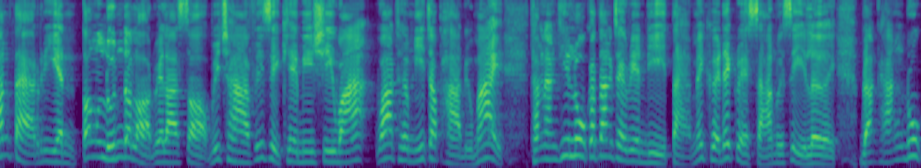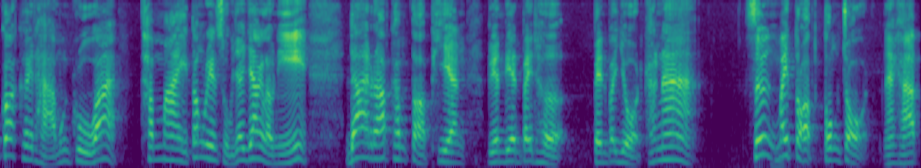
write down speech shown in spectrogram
ตั้งแต่เรียนต้องลุ้นตลอดเวลาสอบวิชาฟิสิกส์เคมีชีวะ ว่าเทอมนี้จะผ่านหรือไม่ ทั้งนั้นที่ลูกก็ตั้งใจเรียนดี แต่ไม่เคยได้เกรด 3 หรือ 4 เลยบางครั้งลูกก็เคยถามคุณครูว่าทำไมต้องเรียนสูงยากๆเหล่านี้ ได้รับคำตอบเพียงเรียนเรียนไปเถอะเป็นประโยชน์ข้างหน้า ซึ่งไม่ตอบตรงโจทย์นะครับ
